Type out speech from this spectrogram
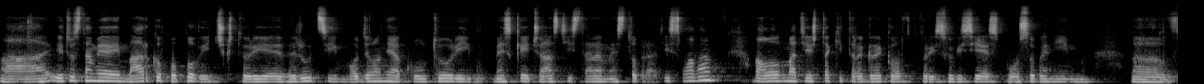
A je tu s nami aj Marko Popovič, ktorý je vedúcim oddelenia kultúry mestskej časti Staré mesto Bratislava, ale on má tiež taký track record, ktorý súvisí s pôsobením e, v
